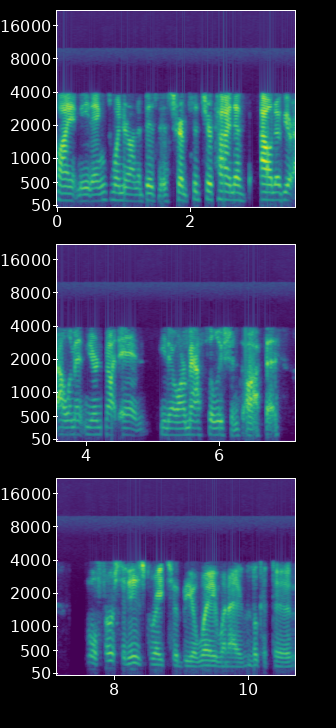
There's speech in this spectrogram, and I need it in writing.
client meetings when you're on a business trip since you're kind of out of your element and you're not in, you know, our mass solutions office? Well, first, it is great to be away when I look at the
